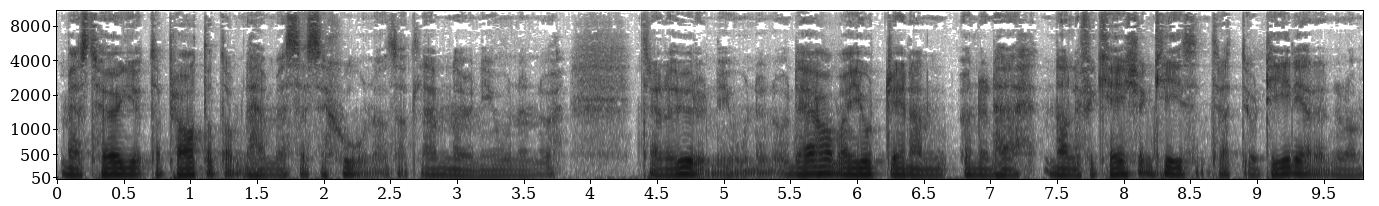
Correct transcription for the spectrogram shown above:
mest högljutt har pratat om det här med secession, alltså att lämna unionen och träda ur unionen. Och det har man gjort redan under den här nullification-krisen 30 år tidigare när de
